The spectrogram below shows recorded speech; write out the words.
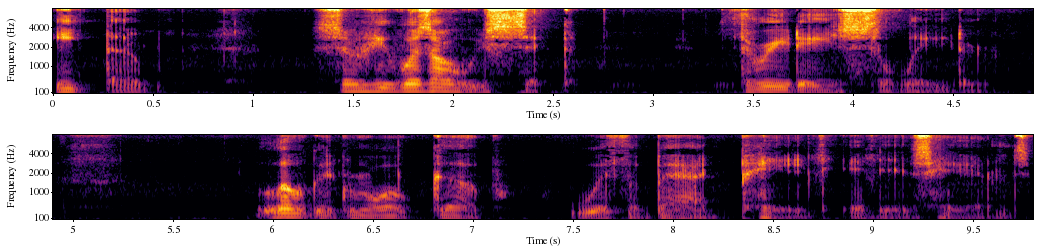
eat them, so he was always sick. Three days later, Logan woke up with a bad pain in his hands.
